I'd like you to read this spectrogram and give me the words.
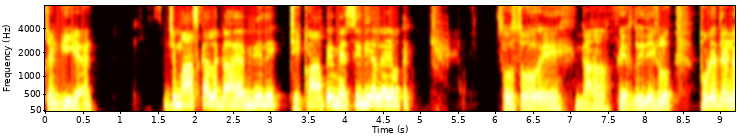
ਚੰਗੀ ਹੈ। ਜਮਾਸਕਾ ਲੱਗਾ ਹੋਇਆ ਵੀਰੇ ਇਹਦੇ। ਠੀਕ ਹੈ। ਆਪੇ ਮੈਸੀ ਦੀ ਲੈ ਜਾ ਪੁੱਤ। ਸੋ ਦੋਸਤੋ ਇਹ ਗਾਂ ਫੇਰ ਤੁਸੀਂ ਦੇਖ ਲਓ। ਥੋੜੇ ਦਿਨ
